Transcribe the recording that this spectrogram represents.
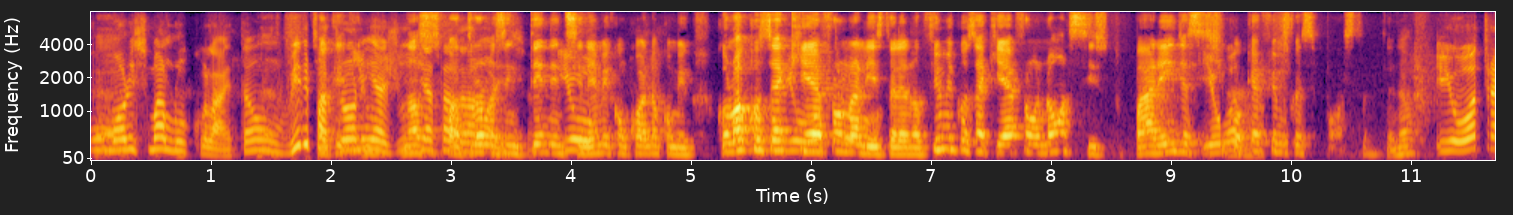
o É. Maurício maluco lá. Então, vire patrono e ajude Nossos a patronos entendem de cinema e concordam comigo. Coloca o Zac Efron outro... na lista, Leandro. Filme com o Zac Efron eu não assisto. Parei de assistir qualquer outro... filme com esse posta, entendeu? E o outro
